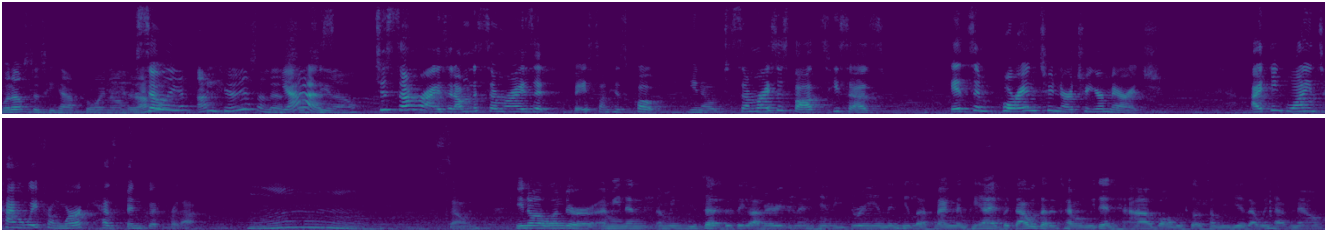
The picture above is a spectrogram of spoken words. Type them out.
What else does he have going on there? I'm So- really, I'm curious on this. Yes. since, you know. To summarize it, I'm going to summarize it based on his quote. You know, to summarize his thoughts, he says, "It's important to nurture your marriage. I think wanting time away from work has been good for that." Mm. So, You know, I wonder. I mean, and I mean, you said that they got married in 1983, and then he left Magnum PI, but that was at a time when we didn't have all the social media that we have now.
